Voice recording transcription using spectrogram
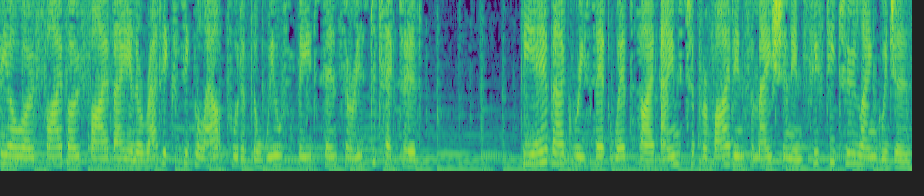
C00505A an erratic signal output of the wheel speed sensor is detected. The Airbag Reset website aims to provide information in 52 languages.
